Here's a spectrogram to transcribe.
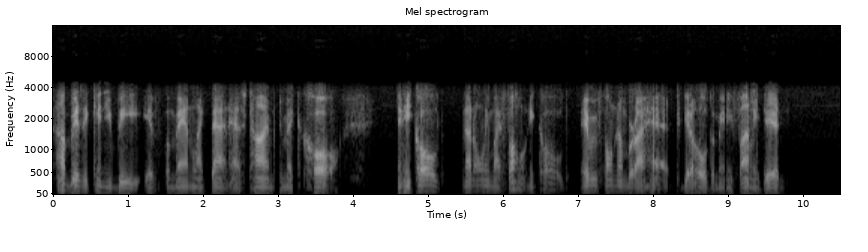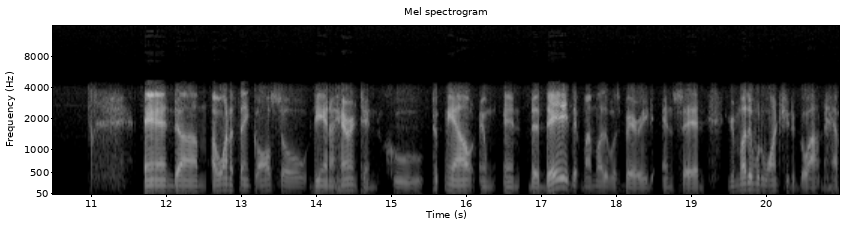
how busy can you be if a man like that has time to make a call? And he called not only my phone, he called every phone number I had to get a hold of me, and he finally did. And um, I want to thank also Deanna Harrington, who took me out and, and the day that my mother was buried and said, Your mother would want you to go out and have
